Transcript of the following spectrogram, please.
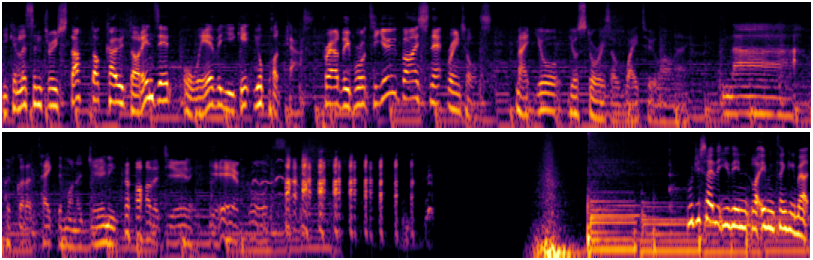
You can listen through stuff.co.nz or wherever you get your podcast. Proudly brought to you by Snap Rentals. Mate, your your stories are way too long, eh? Nah, we've got to take them on a journey. Oh, the journey. Yeah, of course. Would you say that you then, like, even thinking about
